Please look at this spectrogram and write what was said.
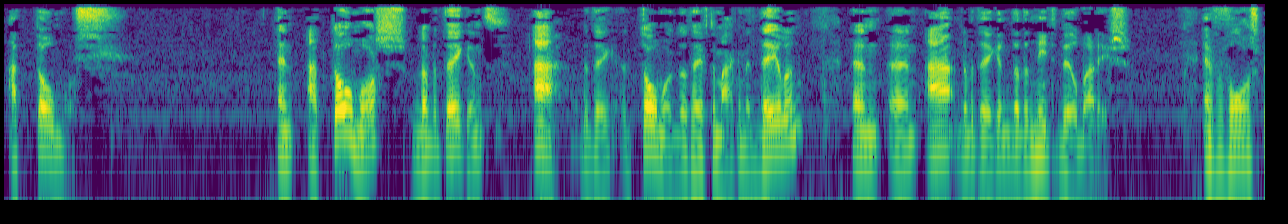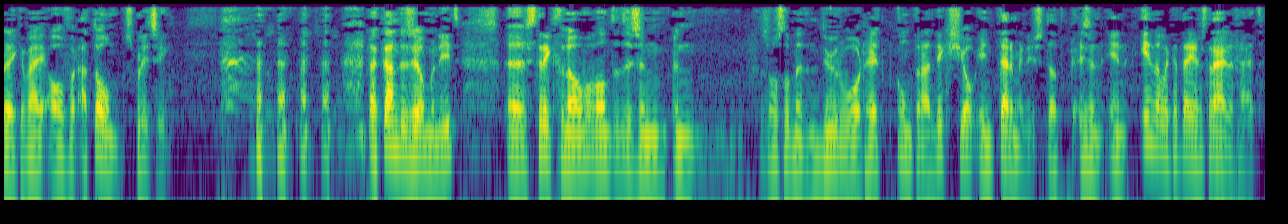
atomos. En atomos, dat betekent, A, betekent, atomos, dat heeft te maken met delen. En, en A, dat betekent dat het niet deelbaar is. En vervolgens spreken wij over atoomsplitsing. dat kan dus helemaal niet, uh, strikt genomen, want het is een, een, zoals dat met een duur woord heet, contradictio in terminis. Dat is een, een innerlijke tegenstrijdigheid.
